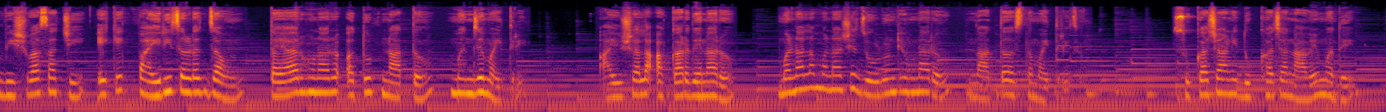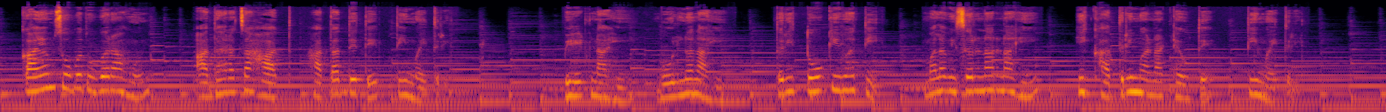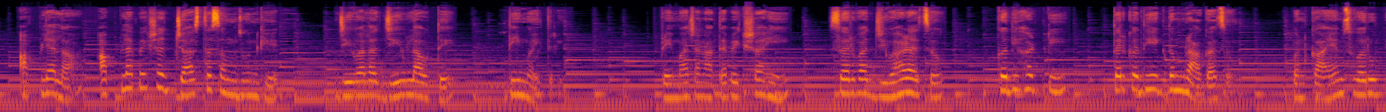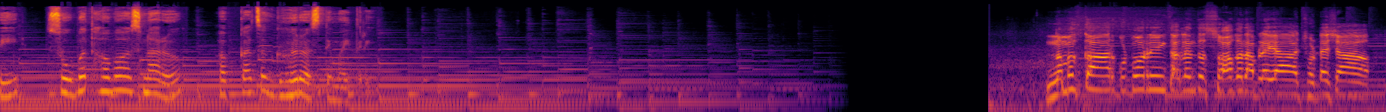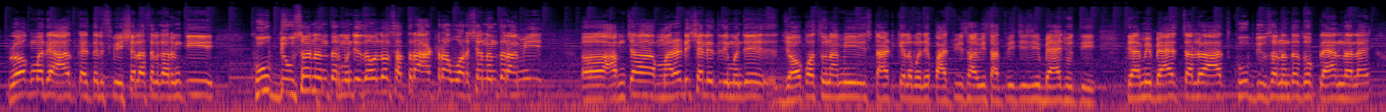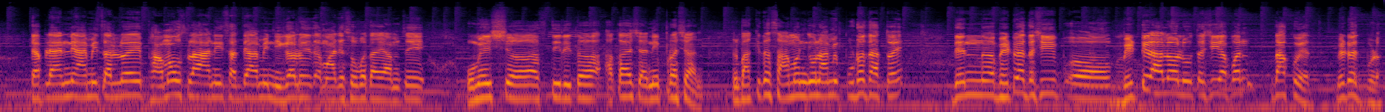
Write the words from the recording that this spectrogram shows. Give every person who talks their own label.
Speaker 1: विश्वासाची एक एक पायरी चढत जाऊन तयार होणारं अतूट नातं म्हणजे मैत्री. आयुष्याला आकार देणारं मनाला मनाशी जोडून ठेवणारं नातं असतं मैत्रीचं. सुखाच्या आणि दुःखाच्या नावेमध्ये कायम सोबत उभं राहून आधाराचा हात हातात देते ती मैत्री. भेट नाही बोलणं नाही तरी तो किंवा ती मला विसरणार नाही ही खात्री मनात ठेवते ती मैत्री. आपल्याला आपल्यापेक्षा जास्त समजून घेत जीवाला जीव लावते ती मैत्री. प्रेमाच्या नात्यापेक्षाही सर्वात जिव्हाळ्याचं कधी हट्टी तर कधी एकदम रागाचं. पण कायमस्वरूपी सोबत हवं असणारं हक्काचं घर असते मैत्री.
Speaker 2: नमस्कार गुड मॉर्निंग सगळ्यांचं स्वागत आपल्या या छोट्याशा ब्लॉगमध्ये. आज काहीतरी स्पेशल असेल कारण की खूप दिवसानंतर म्हणजे जवळजवळ सतरा अठरा वर्षानंतर आम्ही आमच्या मराठी शाळेतली म्हणजे जेव्हापासून आम्ही स्टार्ट केलं म्हणजे पाचवी सहावी सातवीची जी बॅच होती ती आम्ही बॅच चालू आहे आज खूप दिवसानंतर जो प्लॅन झाला आहे त्या प्लॅनने आम्ही चाललो आहे फार्म हाऊसला आणि सध्या आम्ही निघालोय. तर माझ्यासोबत आहे आमचे उमेश असतील इथं आकाश आणि प्रशांत. आणि बाकीचं सामान घेऊन आम्ही पुढं जातो आहे देन भेटूयात तशी अं, भेटतील हळू तशी आपण दाखवूयात. भेटूयात पुढं.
